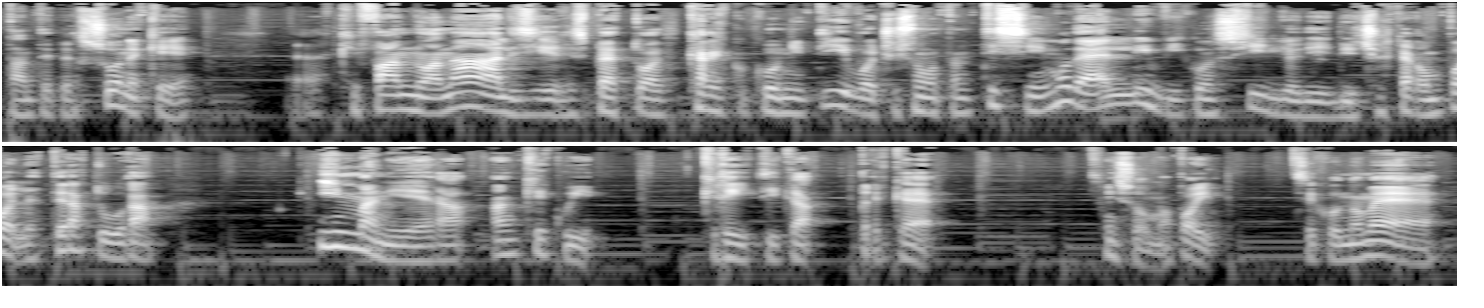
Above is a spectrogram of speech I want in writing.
tante persone che, eh, che fanno analisi rispetto al carico cognitivo, ci sono tantissimi modelli. Vi consiglio di, di cercare un po' in letteratura in maniera anche qui critica perché insomma poi secondo me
